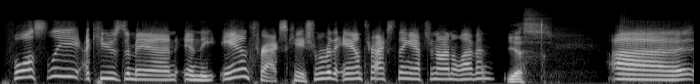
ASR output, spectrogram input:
falsely accused a man in the anthrax case. Remember the anthrax thing after 9 11? yes. Uh,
